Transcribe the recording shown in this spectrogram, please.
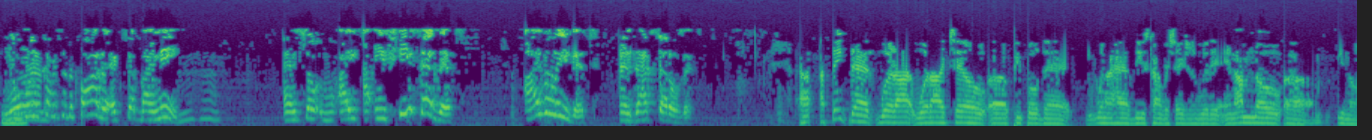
No one comes to the Father except by me. Mhm. And so, I, I, if He says it, I believe it, and that settles it. I, I think that what I what I tell uh, people that when I have these conversations with it, and I'm no um, you know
